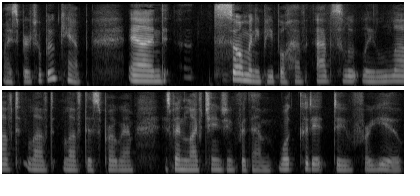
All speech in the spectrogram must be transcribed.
my spiritual boot camp. And so many people have absolutely loved, loved, loved this program. It's been life changing for them. What could it do for you?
